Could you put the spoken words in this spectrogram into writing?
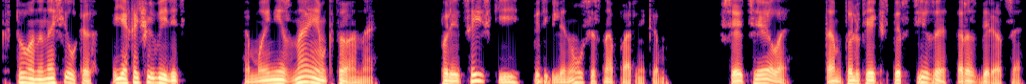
«Кто на носилках? Я хочу видеть!» «Мы не знаем, кто она!» Полицейский переглянулся с напарником. «Все тело. Там только экспертиза разберется.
